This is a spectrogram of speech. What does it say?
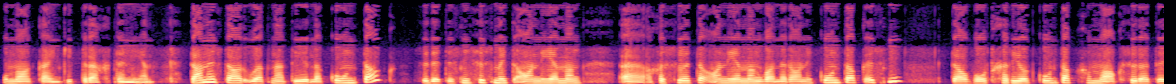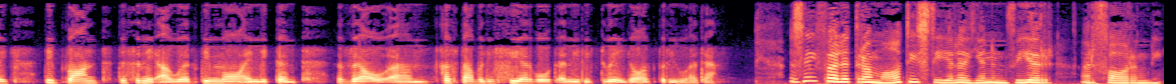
om haar kindjie terug te neem. Dan is daar ook natuurlik kontak, so dit is nie soos met aanneming 'n uh, geslote aanneming wanneer daar nie kontak is nie daar word gereeld kontak gemaak sodat hy die band tussen die ouer, die ma en die kind wel ehm um, gestabiliseer word in hierdie 2 jaar periode. Is nie vir hulle traumaties die hele heen en weer ervaring nie.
